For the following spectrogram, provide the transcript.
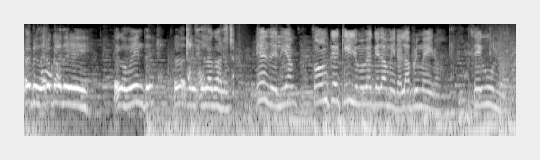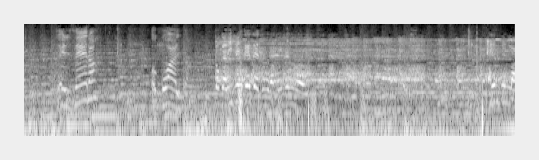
El primero que le que comente de, de la gana. Miren, Delian, con qué kill yo me voy a quedar, mira, la primera, segunda, tercera o cuarta. Lo que dicen que es de dura, dicen no. Sienten la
